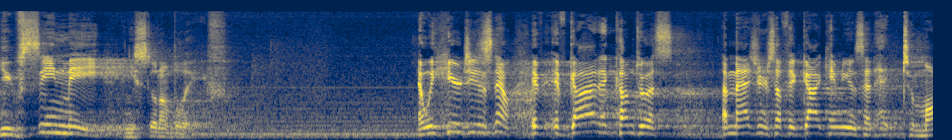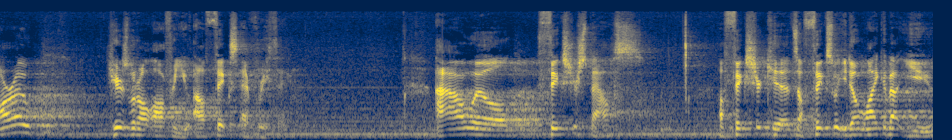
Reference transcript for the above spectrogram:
You've seen me, and you still don't believe. And we hear Jesus now. If, if God had come to us, imagine yourself, if God came to you and said, Hey, tomorrow, here's what I'll offer you I'll fix everything. I will fix your spouse. I'll fix your kids. I'll fix what you don't like about you.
